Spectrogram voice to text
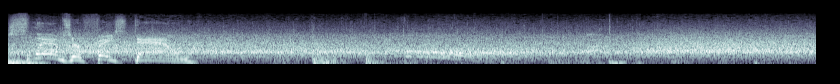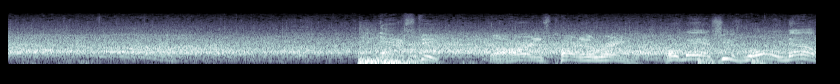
Slams her face down. Nasty. The hardest part of the ring. Oh man, she is rolling now.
